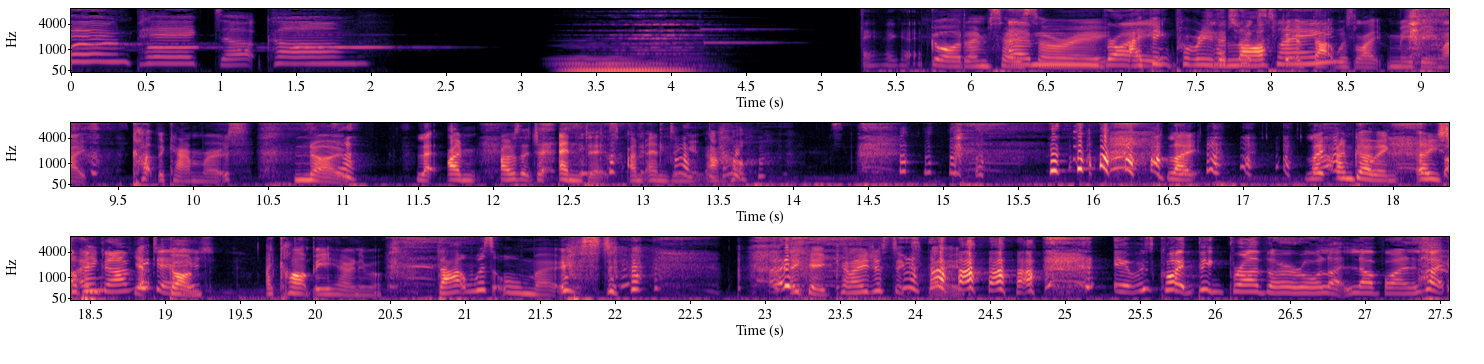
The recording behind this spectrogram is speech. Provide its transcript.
Moonpig.com. Okay. okay. God, I'm so Um, sorry. I think probably Care the to last bit of explain? that was like me being like, cut the cameras. No. Let, I'm, I was like, just end it. I'm ending it now. like, like I'm going. Are you stopping? glad we yeah, gone. I can't be here anymore. That was almost. okay, can I just explain? it was quite Big Brother or like Love Island. It's like,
